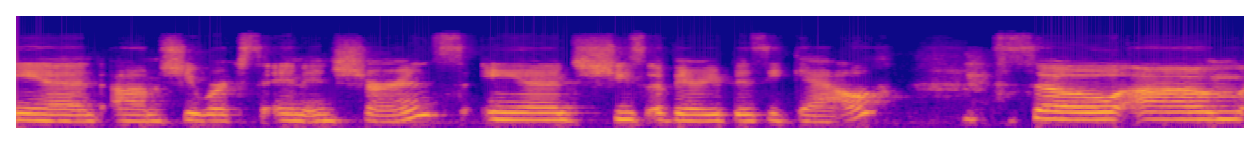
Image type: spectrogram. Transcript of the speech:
and um, she works in insurance and she's a very busy gal. So um,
